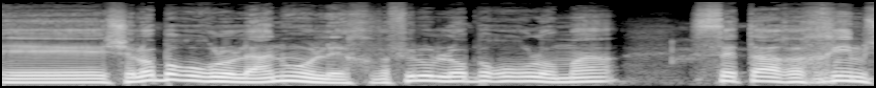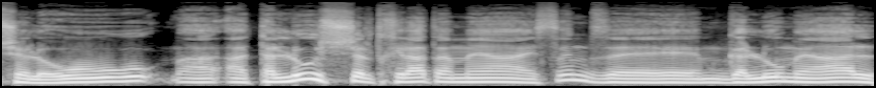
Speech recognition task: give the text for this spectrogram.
אה, שלא ברור לו לאן הוא הולך, ואפילו לא ברור לו מה... סט הערכים שלו. הוא, התלוש של תחילת המאה ה-20 זה, הם גלו מעל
